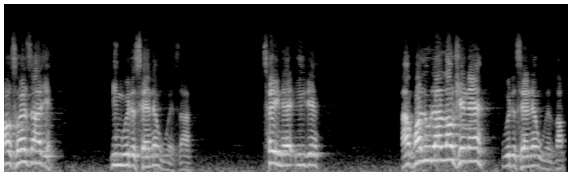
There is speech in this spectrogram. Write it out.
ခောက်ဆွဲစားခြင်းဒီငွေ30နဲ့ဝယ်စား စိတ်နဲ့ဤတယ်အခွာလူတန်းလောက်ခြင်းနဲ့ငွေ30နဲ့ဝယ်တော့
